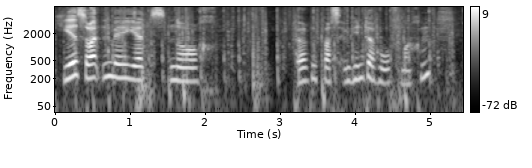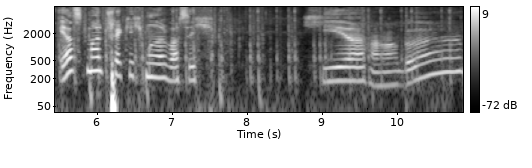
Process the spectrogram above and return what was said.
Hier sollten wir jetzt noch irgendwas im Hinterhof machen. Erstmal checke ich mal, was ich hier habe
